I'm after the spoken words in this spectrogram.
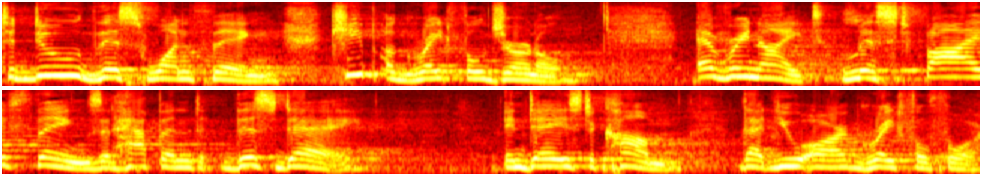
to do this one thing. Keep a grateful journal. Every night, list five things that happened this day, in days to come, that you are grateful for.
